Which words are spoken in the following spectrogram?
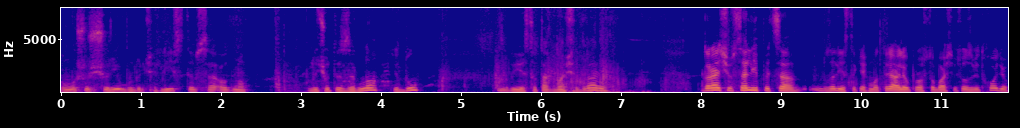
тому що щурі будуть лізти все одно. Буду чути зерно, їду. Їсти. Так, бачите, двері. До речі, все ліпиться взагалі з таких матеріалів, просто бачите, все з відходів.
